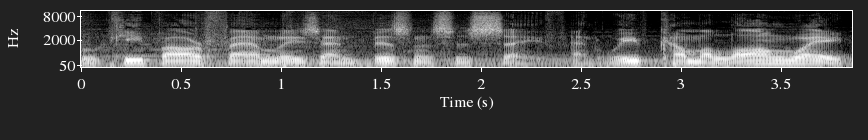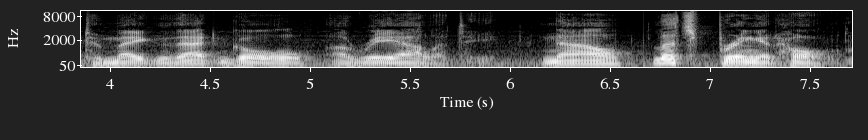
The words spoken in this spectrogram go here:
will keep our families and businesses safe, and we've come a long way to make that goal a reality. Now, let's bring it home.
